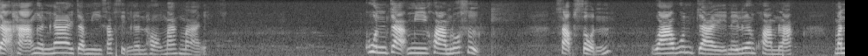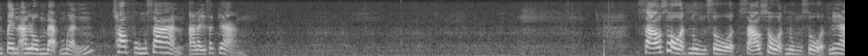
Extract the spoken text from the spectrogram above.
จะหาเงินง่ายจะมีทรัพย์สินเงินทองมากมาย คุณจะมีความรู้สึก สับสน ว้าวุ่นใจในเรื่องความรัก มันเป็นอารมณ์แบบเหมือนชอบฟุ้งซ่านอะไรสักอย่าง สาวโสด หนุ่มโสด สาวโสด หนุ่มโสดเนี่ย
